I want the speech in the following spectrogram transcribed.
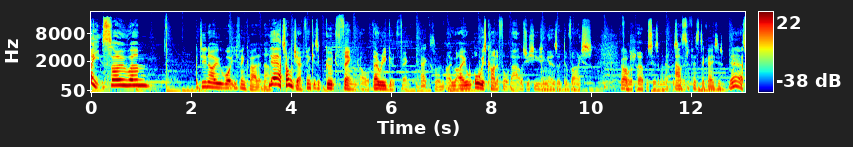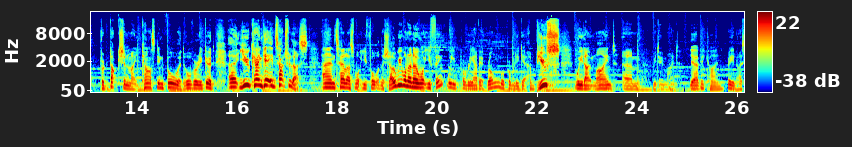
Right, so um, do you know what you think about it now? Yeah, I told you. I think it's a good thing. Oh, very good thing. Excellent. I, I always kind of thought that. I was just using it as a device for the purposes of an episode. How sophisticated. Yes, production, mate. Casting forward, all very good. Uh, you can get in touch with us and tell us what you thought of the show. We want to know what you think. We probably have it wrong. We'll probably get abuse. We don't mind. Um, we do mind. Yeah, be kind. Be nice.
